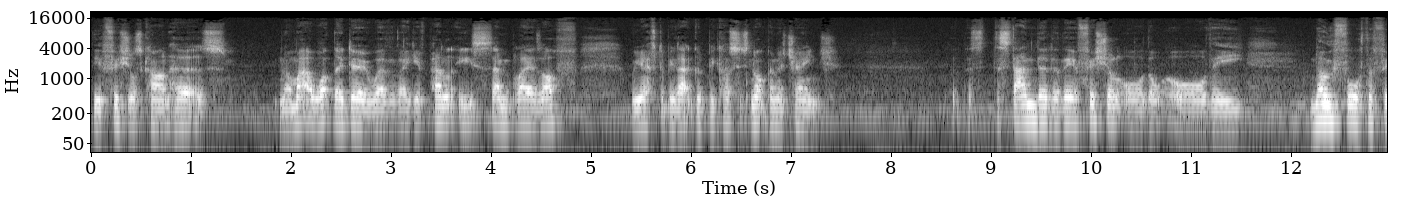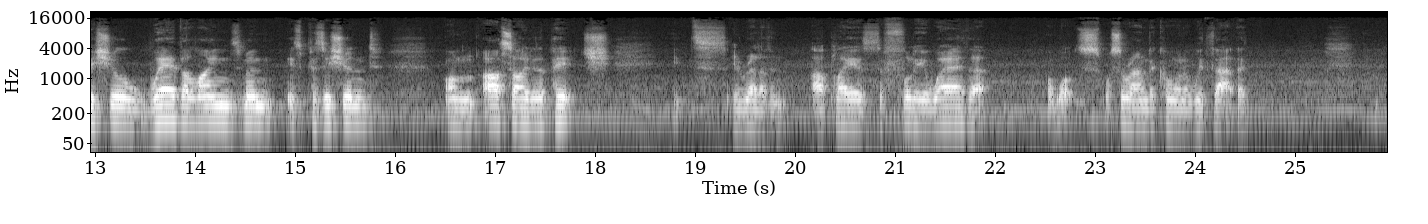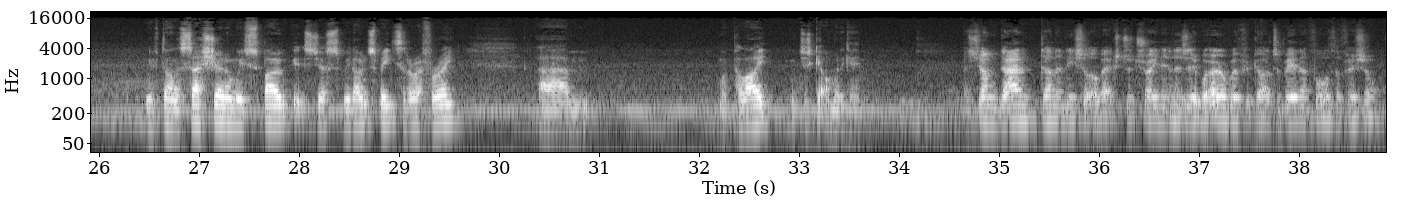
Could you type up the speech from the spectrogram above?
the officials can't hurt us, no matter what they do, whether they give penalties, send players off. We have to be that good because it's not going to change. The, standard of the official or the or the no fourth official, where the linesman is positioned on our side of the pitch, it's irrelevant. Our players are fully aware that what's what's around the corner with that. That we've done a session and we've spoke. It's just we don't speak to the referee. Um, we're polite. We just get on with the game. Has young Dan done any sort of extra training, as it were, with regard to being a fourth official?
